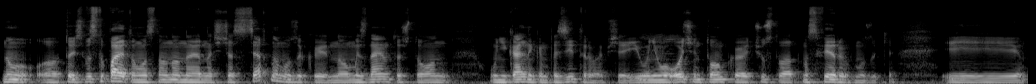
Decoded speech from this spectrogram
ну, э, то есть выступает он в основном, наверное, сейчас с техно-музыкой, но мы знаем то, что он уникальный композитор вообще, и у него очень тонкое чувство атмосферы в музыке. И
